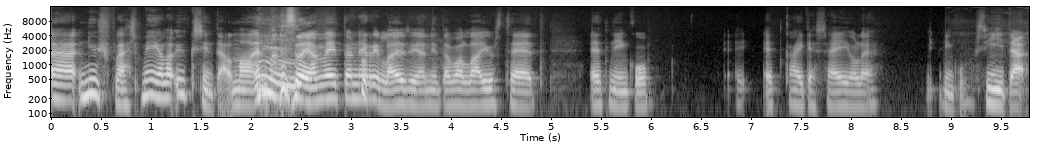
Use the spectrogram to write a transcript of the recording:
äh, newsflash, me ei olla yksin täällä maailmassa mm. ja meitä on erilaisia, niin tavallaan just se, että et, niin kuin, et kaikessa ei ole niin kuin, siitä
